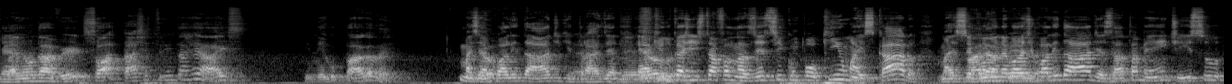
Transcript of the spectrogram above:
É. lá em Onda Verde, só a taxa é 30 reais. E nego paga, velho. Mas é a qualidade que traz. É, é aquilo que a gente tá falando. Às vezes fica um pouquinho mais caro, mas você Vale come um negócio de qualidade, exatamente. Isso,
